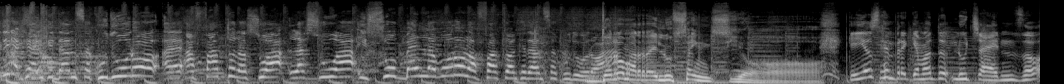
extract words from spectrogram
Devo dire che anche Danza Kuduro eh, ha fatto la sua, la sua, il suo bel lavoro, lo ha fatto anche Danza Kuduro. eh? Don Omar e Lucenzio. Che io ho sempre chiamato Lucenzo.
